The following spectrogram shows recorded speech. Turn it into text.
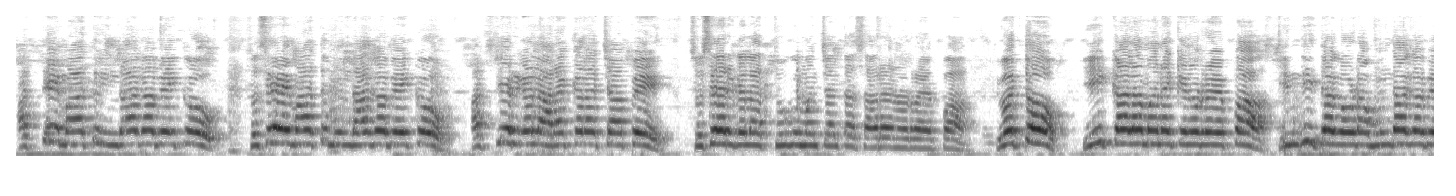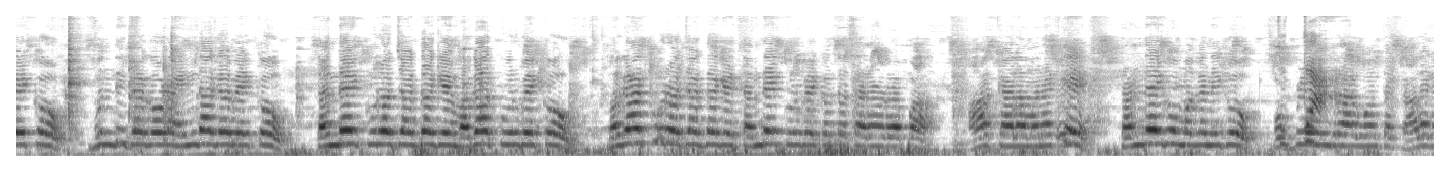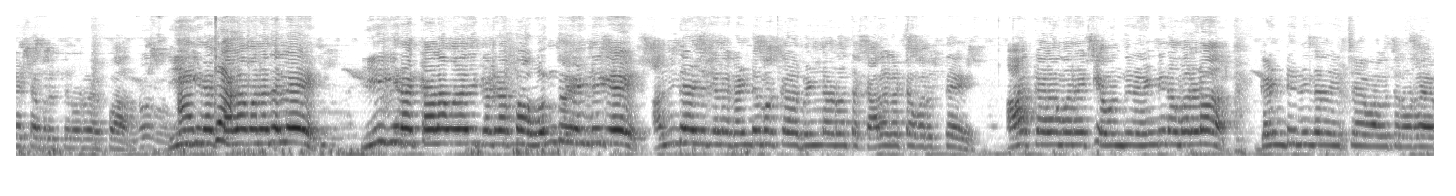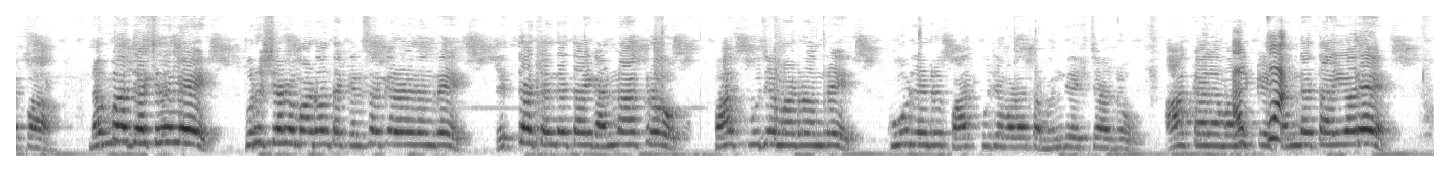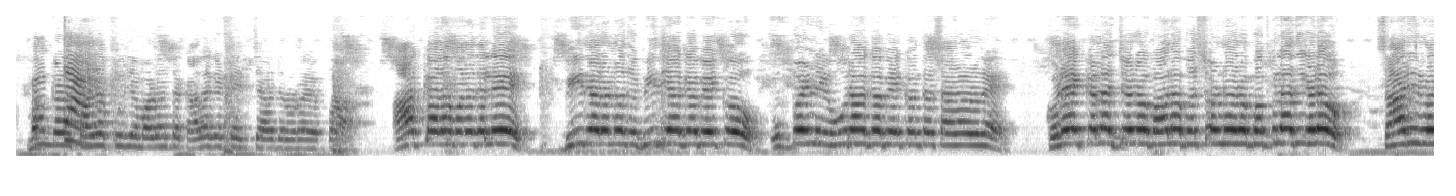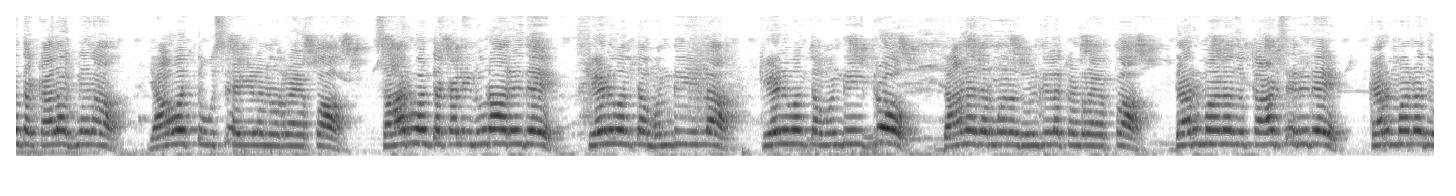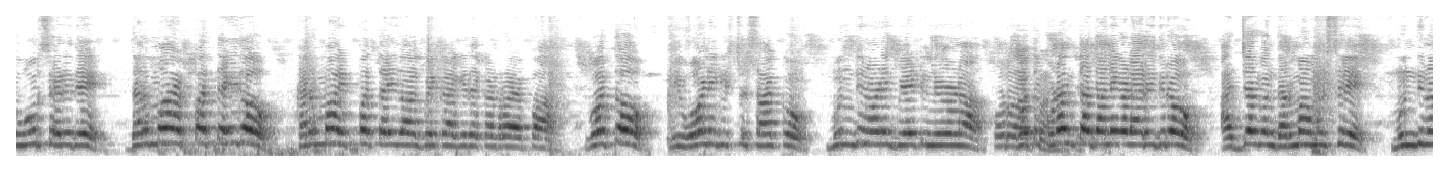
ಅತ್ತೆ ಮಾತು ಹಿಂದಾಗಬೇಕು. ಸೊಸೆ ಮಾತು ಮುಂದಾಗಬೇಕು. ಅತ್ತೆಯರ್ಗಲ ಅರಕರ ಚಾಪೆ. ಸೊಸೆಯರ್ಗಲ ತೂಗು ಮಂಚ ಅಂತ ಸಾರ ನೋಡ್ರಯ್ಯಪ್ಪ ಇವತ್ತು ಈ ಕಾಲಮಾನಕ್ಕೆ ನೋಡ್ರಯ್ಯಪ್ಪ ಹಿಂದಿದ್ದ ಗೌಡ ಮುಂದಾಗಬೇಕು. ಮುಂದಿದ್ದ ಗೌಡ ಹಿಂದಾಗಬೇಕು. ತಂದೆ ಕೂರೋ ಜಾಗದಾಗೆ ಮಗ ಕೂರ್ಬೇಕು. ಮಗ ಕೂರೋ ಜಾಗದಾಗೆ ತಂದೆ ಕೂರ್ಬೇಕು ಅಂತ ಸರ್ ನೋಡ್ರಪ್ಪ ಆ ಕಾಲಮಾನಕ್ಕೆ ತಂದೆಗೂ ಮಗನಿಗೂ ಒಬ್ಬರಾಗುವಂತ ಕಾಲಘಟ್ಟ ಬರುತ್ತೆ ನೋಡ್ರಪ್ಪ. ಈಗಿನ ಕಾಲಮಾನದಲ್ಲಿ ಈಗಿನ ಕಾಲಮಾನದಲ್ಲಿ ಕಡ್ರಪ್ಪ ಒಂದು ಹೆಣ್ಣಿಗೆ ಹನ್ನೆರಡು ಜನ ಗಂಡು ಮಕ್ಕಳ ಬೆಣ್ಣಾಡುವಂತ ಕಾಲಘಟ್ಟ ಬರುತ್ತೆ. ಆ ಕಾಲಮಾನಕ್ಕೆ ಒಂದು ಹೆಣ್ಣಿನ ಮರಣ ಗಂಡಿನಿಂದ ನಿಶ್ಚಯವಾಗುತ್ತೆ ನೋಡ್ರಪ್ಪ. ನಮ್ಮ ದೇಶದಲ್ಲಿ ಪುರುಷರು ಮಾಡುವಂತ ಕೆಲಸ ಏನಂದ್ರೆ ಎತ್ತ ತಂದೆ ತಾಯಿಗೆ ಅನ್ನ ಹಾಕ್ರು ಪಾಕ್ ಪೂಜೆ ಮಾಡ್ರು ಅಂದ್ರೆ ಕೂಡ್ದೇನ್ರಿ ಪಾಕ್ ಪೂಜೆ ಮಾಡುವಂತ ಮಂದಿ ಹೆಚ್ಚಾದ್ರು ಆ ಕಾಲಮಾನಕ್ಕೆ ತಂದೆ ತಾಯಿಯವರೇ ಮಕ್ಕಳ ಪಾದ ಪೂಜೆ ಮಾಡುವಂತ ಕಾಲಘಟ್ಟ ಹೆಚ್ಚಾದ್ರು ನೋಡ್ರಪ್ಪ ಆ ಕಾಲಮಾನದಲ್ಲಿ ಬೀದರ್ ಅನ್ನೋದು ಬೀದಿಯಾಗಬೇಕು ಹುಬ್ಬಳ್ಳಿ ಊರಾಗಬೇಕು ಅಂತ ಸಾರವ್ರೆ ಕೊಡೆಕಲಜ್ಜರು ಬಾಲ ಬಸವಣ್ಣವರು ಬಬ್ಬಲಾದಿಗಳು ಸಾರಿರುವಂತ ಕಾಲಜ್ಞಾನ ಯಾವತ್ತು ಆಗಿಲ್ಲ ನೋಡ್ರಯ್ಯಪ್ಪ. ಸಾರುವಂತ ಕಲಿ ನೂರಾರು ಇದೆ ಕೇಳುವಂತ ಮಂದಿ ಇಲ್ಲ. ಕೇಳುವಂತ ಮಂದಿ ಇದ್ರು ದಾನ ಧರ್ಮ ಅನ್ನೋದು ಉಳಿದಿಲ್ಲ ಕಣ್ರಯ್ಯಪ್ಪ. ಧರ್ಮ ಅನ್ನೋದು ಕಾಡ್ ಸೇರಿದೆ ಕರ್ಮ ಅನ್ನೋದು ಊರ್ ಸೇರಿದೆ. ಧರ್ಮ ಎಪ್ಪತ್ತೈದು ಕರ್ಮ ಇಪ್ಪತ್ತೈದು ಆಗ್ಬೇಕಾಗಿದೆ ಕಣ್ರಯ್ಯಪ್ಪ. ಇವತ್ತು ಈ ಓಣಿಗಿಷ್ಟು ಸಾಕು. ಮುಂದಿನ ಓಣಿಗೆ ಭೇಟಿ ನೀಡೋಣ. ಇವತ್ತು ಕೊಡಂತ ದಾನಿಗಳು ಯಾರಿದಿರೋ ಅಜ್ಜರ್ಗೊಂದು ಧರ್ಮ ಮುಡಿಸಿ ಮುಂದಿನ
